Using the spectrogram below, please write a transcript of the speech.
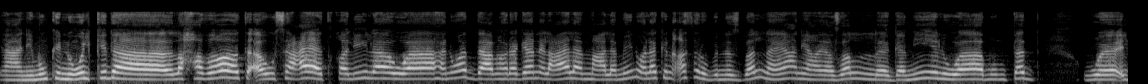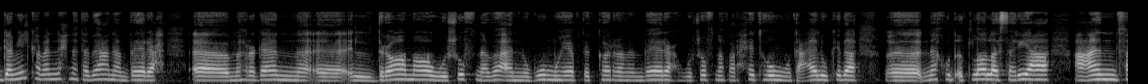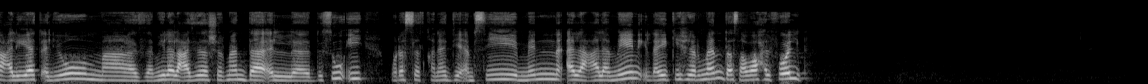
يعني ممكن نقول كده لحظات أو ساعات قليلة وهنودع مهرجان العالم عالمين ولكن أثره بالنسبة لنا يعني هيظل جميل وممتد والجميل كمان إن إحنا تابعنا امبارح آه، مهرجان آه، الدراما وشفنا بقى النجوم وهي بتتكرم امبارح وشفنا فرحتهم وتعالوا كده آه، ناخد إطلالة سريعة عن فعاليات اليوم مع الزميله العزيزة شرمنده الدسوقي مراسلة قناة دي ام سي من العالمين. اليكي شرمنده صباح الفل.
